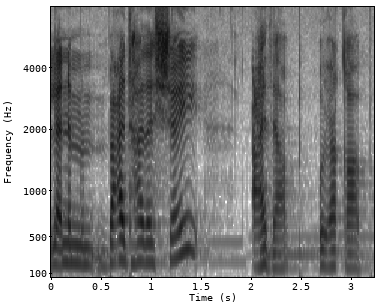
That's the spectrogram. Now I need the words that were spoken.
لأنه من بعد هذا الشيء عذاب وعقاب.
